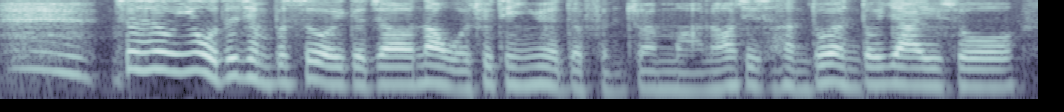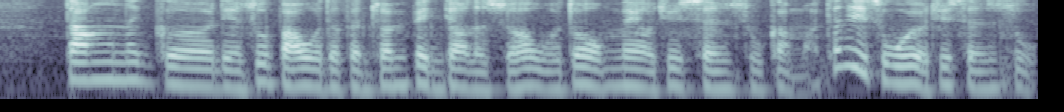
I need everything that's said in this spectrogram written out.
就是因为我之前不是有一个叫“那我去听音乐”的粉专嘛，然后其实很多人都讶异说，当那个脸书把我的粉砖变掉的时候，我都没有去申诉干嘛？但其实我有去申诉，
